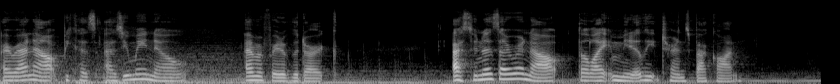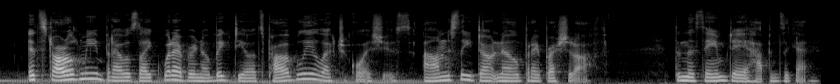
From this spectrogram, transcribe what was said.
I ran out because, as you may know, I'm afraid of the dark. As soon as I run out, the light immediately turns back on. It startled me, but I was like, whatever, no big deal. It's probably electrical issues. I honestly don't know, but I brush it off. Then the same day it happens again.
